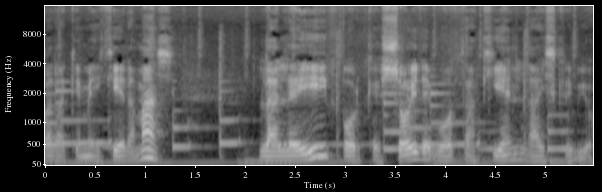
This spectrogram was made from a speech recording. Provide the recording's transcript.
para que me quiera más. La leí porque soy devota a quien la escribió.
